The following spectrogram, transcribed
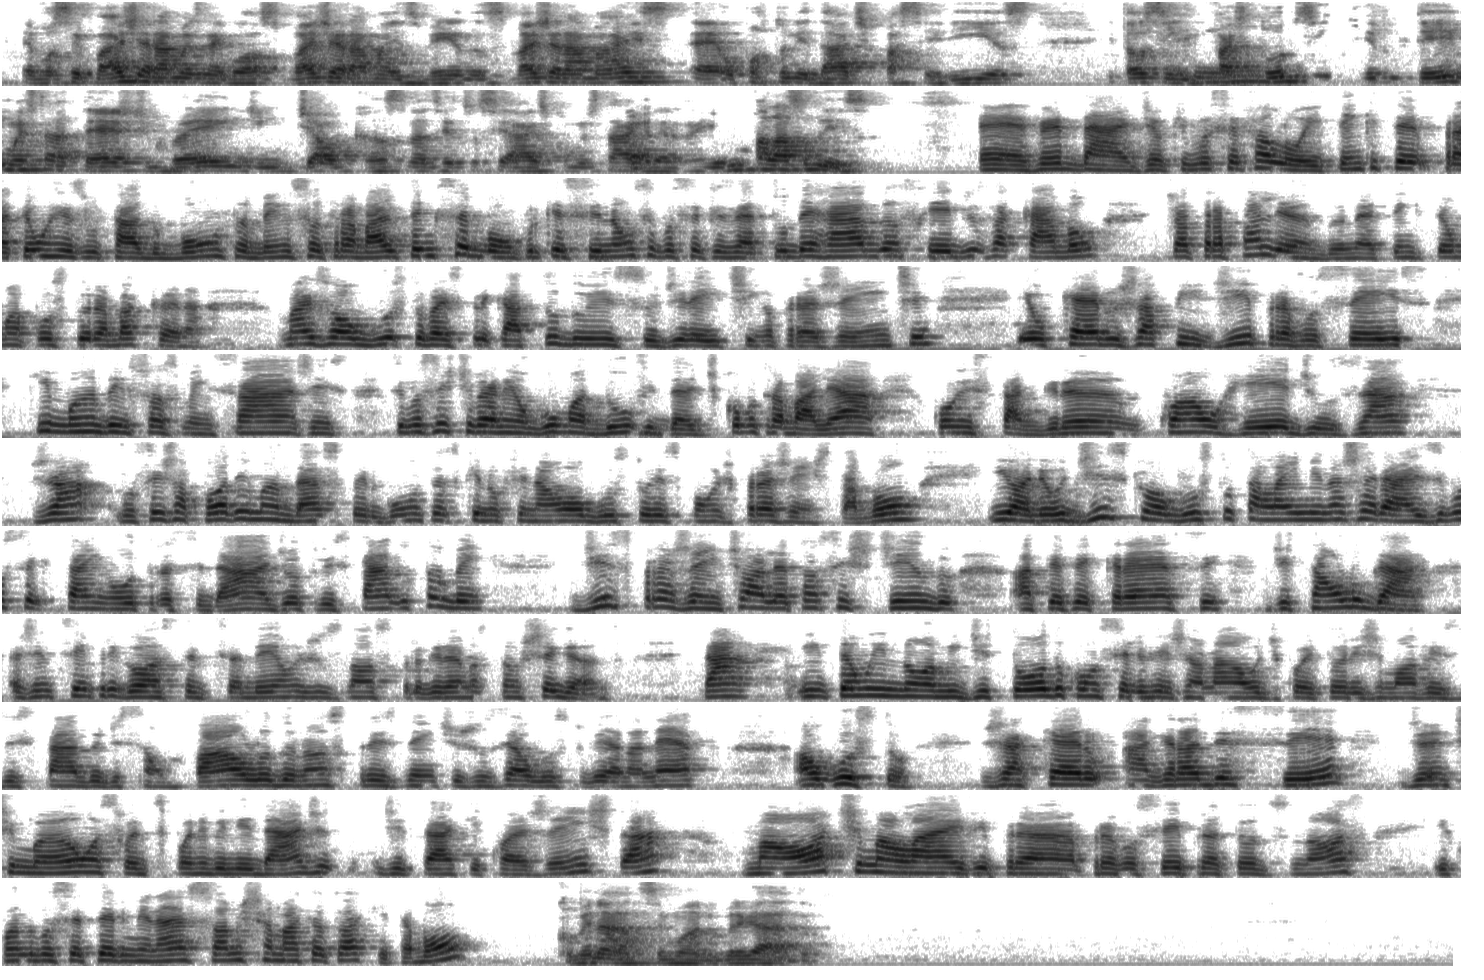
é, você vai gerar mais negócio, vai gerar mais vendas, vai gerar mais é, oportunidade de parcerias. Então, assim, Sim. faz todo sentido ter uma estratégia de branding, de alcance nas redes sociais, como o Instagram. É. E vamos falar sobre isso. É verdade, é o que você falou. E tem que ter, para ter um resultado bom também, o seu trabalho tem que ser bom, porque senão, se você fizer tudo errado, as redes acabam te atrapalhando, né? Tem que ter uma postura bacana. Mas o Augusto vai explicar tudo isso direitinho para a gente. Eu quero já pedir para vocês que mandem suas mensagens. Se vocês tiverem alguma dúvida de como trabalhar com Instagram, qual rede usar, já vocês já podem mandar as perguntas que no final o Augusto responde para a gente, tá bom? E olha, eu disse que o Augusto está lá em Minas Gerais, e você que está em outra cidade, outro estado, também diz para a gente, olha, estou assistindo a TV Cresce de tal lugar. A gente sempre gosta de saber onde os nossos programas estão chegando. Tá? Então, em nome de todo o Conselho Regional de Corretores de Imóveis do Estado de São Paulo, do nosso presidente José Augusto Viana Neto, Augusto, já quero agradecer de antemão a sua disponibilidade de estar aqui com a gente, tá? Uma ótima live para você e para todos nós. E quando você terminar, é só me chamar que eu estou aqui, tá bom? Combinado, Simone. Obrigado.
